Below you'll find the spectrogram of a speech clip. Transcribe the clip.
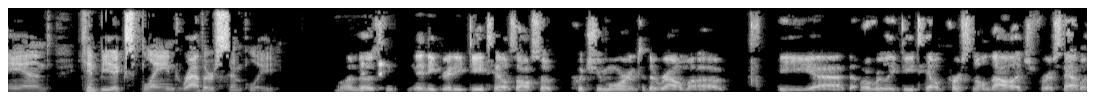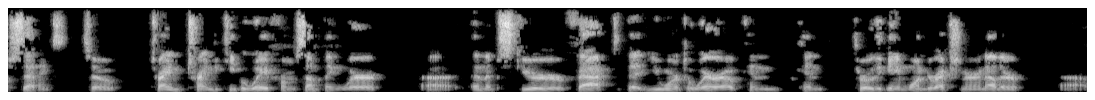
and can be explained rather simply. Well, those nitty gritty details also put you more into the realm of the uh, the overly detailed personal knowledge for established settings. So trying trying to keep away from something where uh, an obscure fact that you weren't aware of can can throw the game one direction or another uh,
